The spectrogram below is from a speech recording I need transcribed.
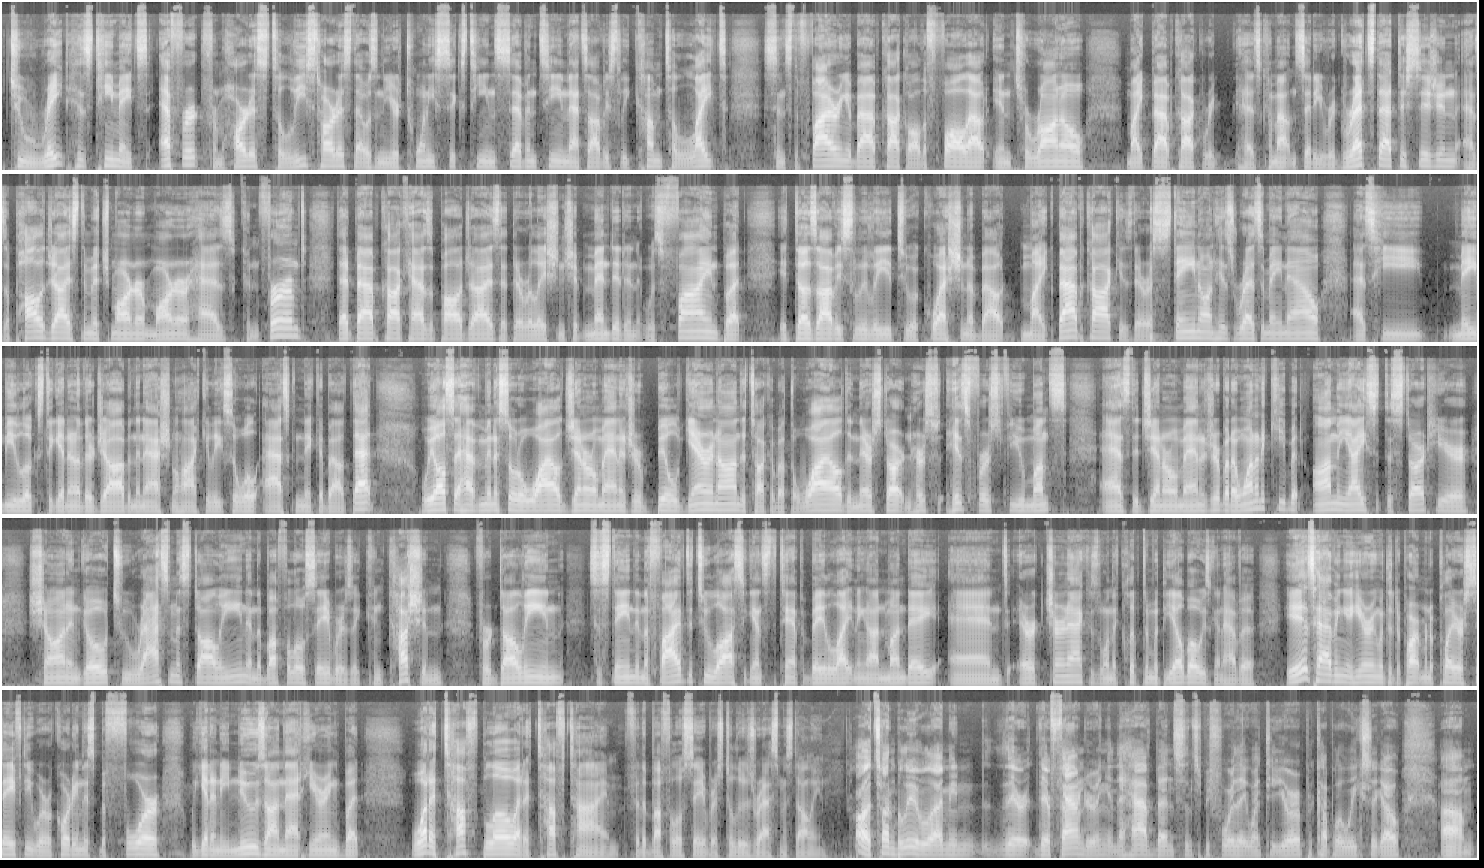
to rate his teammates' effort from hardest to least hardest. That was in the year 2016 17. That's obviously come to light since the firing of Babcock, all the fallout in Toronto. Mike Babcock re- has come out and said he regrets that decision, has apologized to Mitch Marner. Marner has confirmed that Babcock has apologized, that their relationship mended and it was fine, but it does obviously lead to a question about Mike Babcock. Is there a stain on his resume now as he maybe looks to get another job in the National Hockey League. So we'll ask Nick about that. We also have Minnesota Wild general manager Bill Guerin on to talk about the Wild and their start and his first few months as the general manager. But I wanted to keep it on the ice at the start here, Shawn, and go to Rasmus Dahlin and the Buffalo Sabres. A concussion for Dahlin sustained in the five to two loss against the Tampa Bay Lightning on Monday. And Eric Cernak is the one that clipped him with the elbow. He's going to have a he is having a hearing with the Department of Player Safety. We're recording this before we get any news on that hearing, but what a tough blow at a tough time for the Buffalo Sabres to lose Rasmus Dahlin. Oh, it's unbelievable. I mean, they're they're foundering, and they have been since before they went to Europe a couple of weeks ago. Um,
